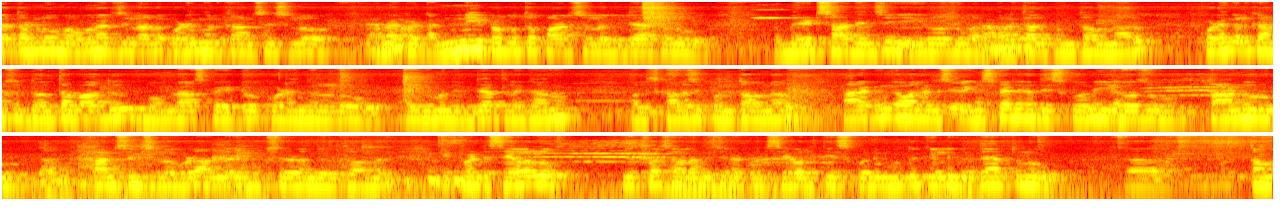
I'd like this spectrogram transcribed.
గతంలో మహబూబ్నగర్ జిల్లాలో కొడంగల్ కాన్ఫరెన్స్లో ఉన్నటువంటి అన్ని ప్రభుత్వ పాఠశాలలో విద్యార్థులు మెరిట్ సాధించి ఈరోజు వారి ఫలితాలు పొందుతూ ఉన్నారు. కొడంగల్ కాన్ఫరెన్స్ దౌలతాబాదు బొమ్రాస్పేట కొడంగల్లో ఐదు మంది విద్యార్థులకు గాను వాళ్ళు స్కాలర్షిప్ పొందుతూ ఉన్నారు. ఆ రకంగా వాళ్ళని ఇన్స్పైరింగ్గా తీసుకొని ఈరోజు తాండూరు కాన్స్టిట్యున్సీలో కూడా అందరికీ బుక్స్ ఇవ్వడం జరుగుతూ ఉన్నది. ఇటువంటి సేవలు యూత్ ఫర్ సేవలు అందించినటువంటి సేవలు తీసుకొని ముందుకెళ్ళి విద్యార్థులు తమ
